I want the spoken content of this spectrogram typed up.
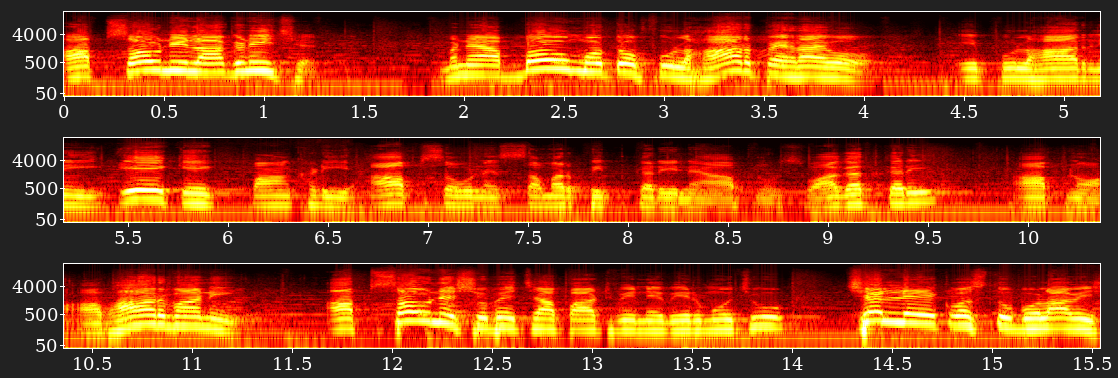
આપ સૌની લાગણી છે. મને આ બહુ મોટો ફૂલહાર પહેરાયો. એ ફૂલહારની એક એક પાંખડી આપ સૌને સમર્પિત કરીને આપનું સ્વાગત કરી. આપનો આભાર માની. આપ સૌને શુભેચ્છા પાઠવીને વિરમું છું. છેલ્લે એક વસ્તુ બોલાવીશ.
